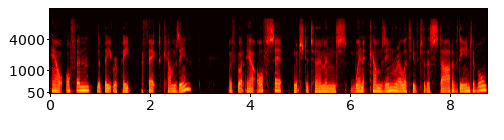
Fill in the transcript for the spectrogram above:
how often the beat repeat effect comes in. We've got our offset, which determines when it comes in relative to the start of the interval.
